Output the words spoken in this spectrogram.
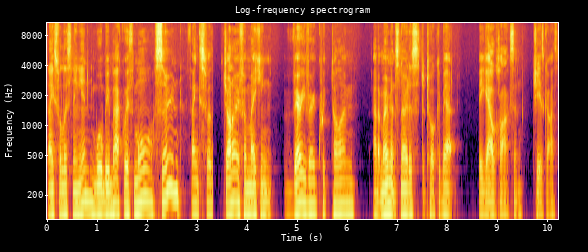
Thanks for listening in. We'll be back with more soon. Thanks for Jono for making very, very quick time at a moment's notice to talk about Big Al Clarkson. Cheers, guys.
